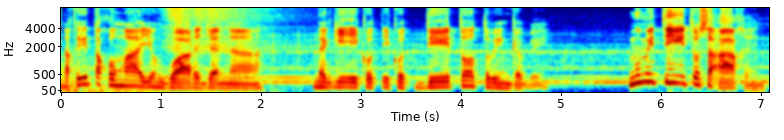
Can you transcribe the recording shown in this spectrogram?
nakita ko nga yung gwardya na Nag-iikot-ikot dito tuwing gabi. Ngumiti ito sa akin.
